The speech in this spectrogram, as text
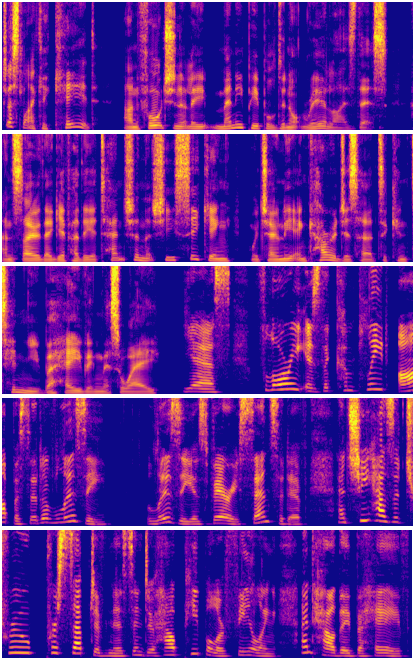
just like a kid. Unfortunately, many people do not realize this, and so they give her the attention that she's seeking, which only encourages her to continue behaving this way. Yes, Florrie is the complete opposite of Lizzie. Lizzie is very sensitive, and she has a true perceptiveness into how people are feeling and how they behave,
